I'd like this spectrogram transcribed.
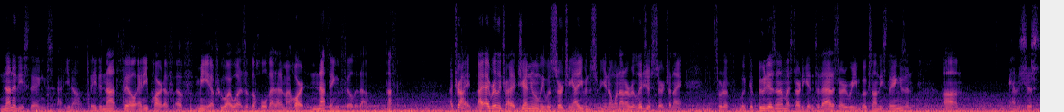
none of these things, uh, you know, they did not fill any part of, of me, of who I was, of the hole that I had in my heart. Nothing filled it up. Nothing. I tried. I, I really tried. I genuinely was searching. I even, you know, went on a religious search and I sort of looked at Buddhism. I started getting to that. I started reading books on these things and, um, and it's just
